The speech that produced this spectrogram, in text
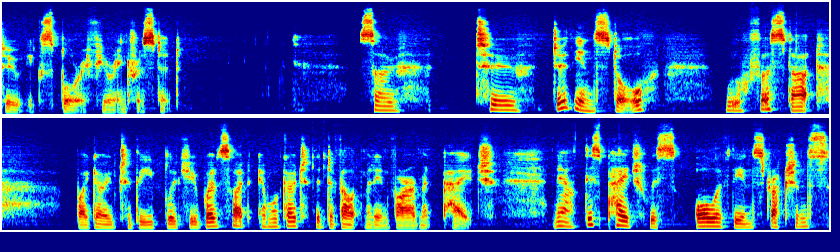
to explore if you're interested. So to do the install, we'll first start by going to the Bluecube website and we'll go to the development environment page. Now this page lists all of the instructions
